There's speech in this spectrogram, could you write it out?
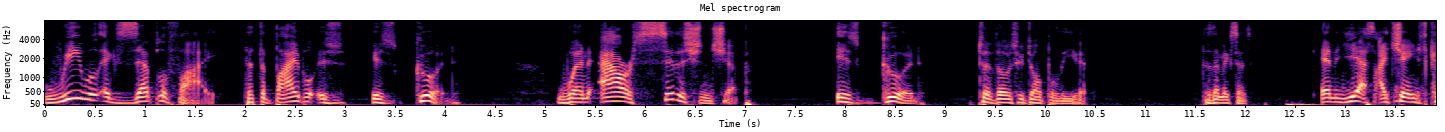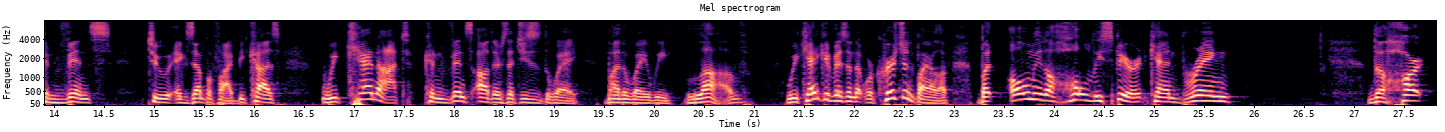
We will exemplify that the Bible is is good when our citizenship is good to those who don't believe it. Does that make sense? And yes, I changed convince to exemplify because we cannot convince others that Jesus is the way by the way we love. We can convince them that we're Christians by our love, but only the Holy Spirit can bring the heart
